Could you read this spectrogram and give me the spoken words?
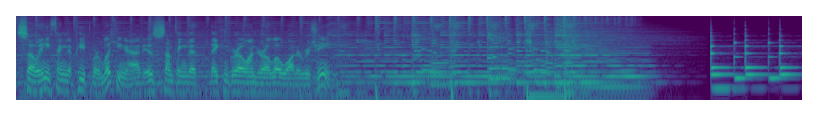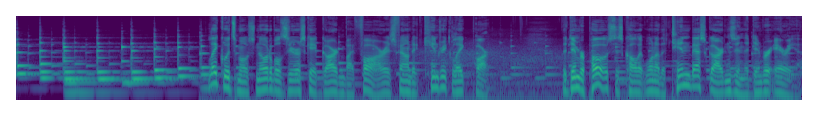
So anything that people are looking at is something that they can grow under a low water regime. Lakewood's most notable xeriscape garden by far is found at Kendrick Lake Park. The Denver Post has called it one of the 10 best gardens in the Denver area.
